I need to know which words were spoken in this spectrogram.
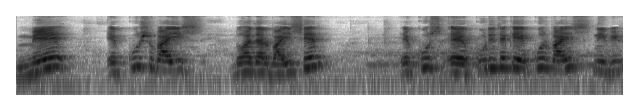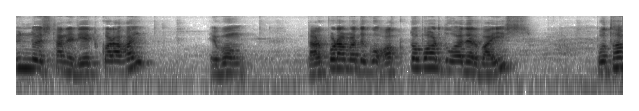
মে একুশ বাইশ দু হাজার বাইশের একুশ কুড়ি থেকে একুশ বাইশ নিয়ে বিভিন্ন স্থানে রেড করা হয় এবং তারপর আমরা দেখব অক্টোবর দু হাজার বাইশ প্রথম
